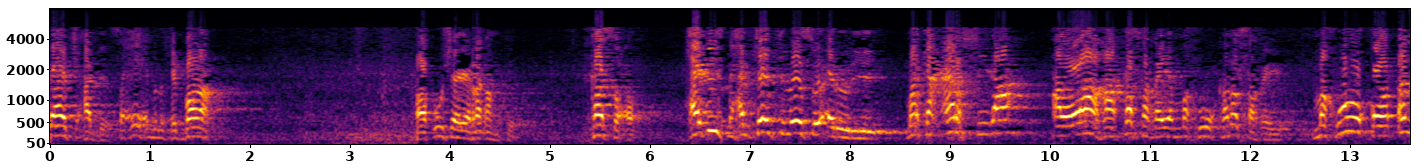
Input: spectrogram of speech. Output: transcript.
raajixade صaxiix ibnu xibaan waa kuu sheegay raqamkeeda ka soco. Xadiis maxaljaadkii loo soo arooriyey marka carshiga allaha ka sarreeya makhluuq kama sarreeyo makhluuq oo dhan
